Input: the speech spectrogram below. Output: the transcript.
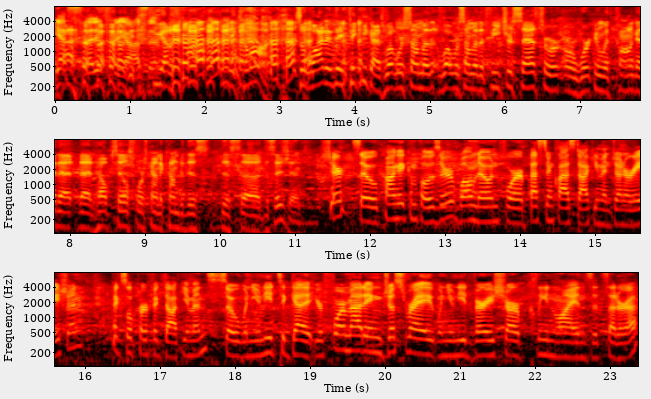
Yes, that is pretty awesome. you got to I mean, come on. So why did they pick you guys? What were some of the, what were some of the feature sets or, or working with Conga that, that helped Salesforce kind of come to this, this uh, decision? Sure, so Conga Composer, well known for best-in-class document generation, pixel perfect documents, so when you need to get your formatting just right, when you need very sharp, clean lines, et cetera,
